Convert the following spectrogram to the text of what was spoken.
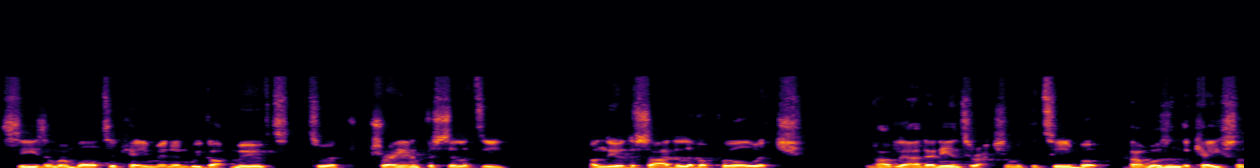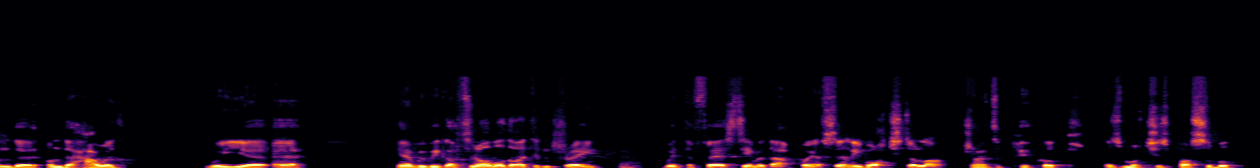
season when Walter came in, and we got moved to a training facility on the other side of Liverpool, which we hardly had any interaction with the team. But that wasn't the case under under Howard. We uh, yeah, we, we got to know him, although I didn't train with the first team at that point. I certainly watched a lot, trying to pick up as much as possible.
